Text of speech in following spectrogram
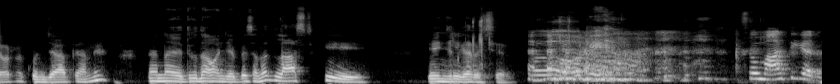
ఎవరైనా కొంచెం జాగ్రత్త అని నన్ను ఎదుగుదామని చెప్పేసి అన్నది లాస్ట్కి ఏంజల్ గారు వచ్చారు ఓకే సో మారుతి గారు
